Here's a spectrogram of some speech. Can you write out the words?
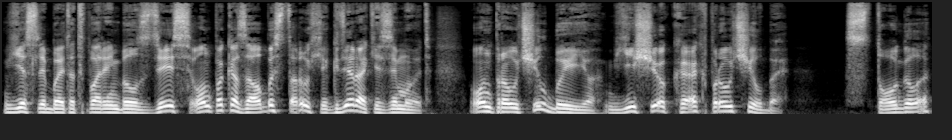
Если бы этот парень был здесь, он показал бы старухе, где раки зимуют. Он проучил бы ее, еще как проучил бы». «Стогола?»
